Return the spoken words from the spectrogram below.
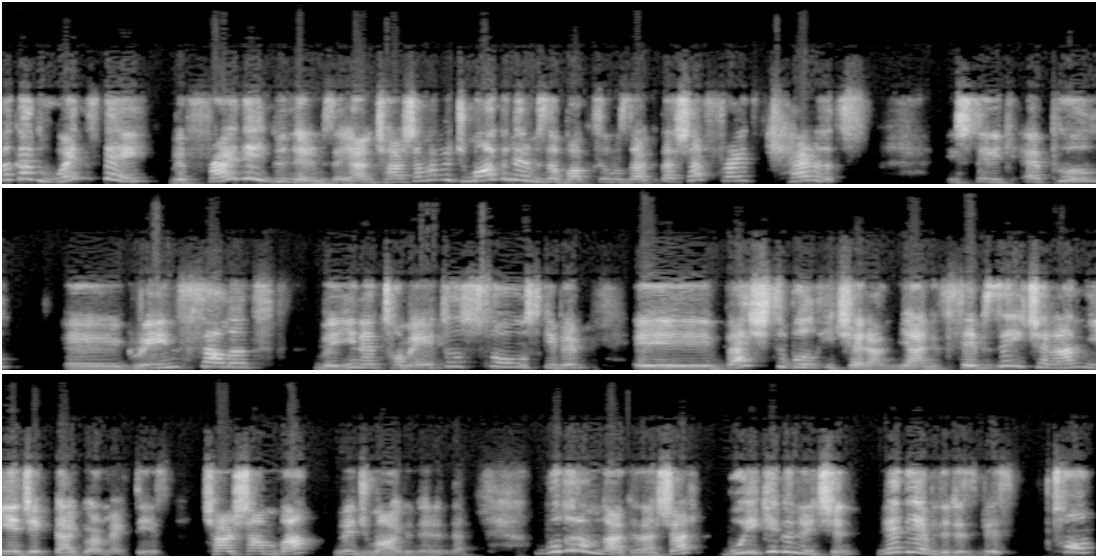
Fakat Wednesday ve Friday günlerimize yani çarşamba ve cuma günlerimize baktığımızda arkadaşlar fried carrots, üstelik apple, e, green salad ve yine tomato sauce gibi e, vegetable içeren yani sebze içeren yiyecekler görmekteyiz. Çarşamba ve cuma günlerinde. Bu durumda arkadaşlar bu iki gün için ne diyebiliriz biz? Tom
